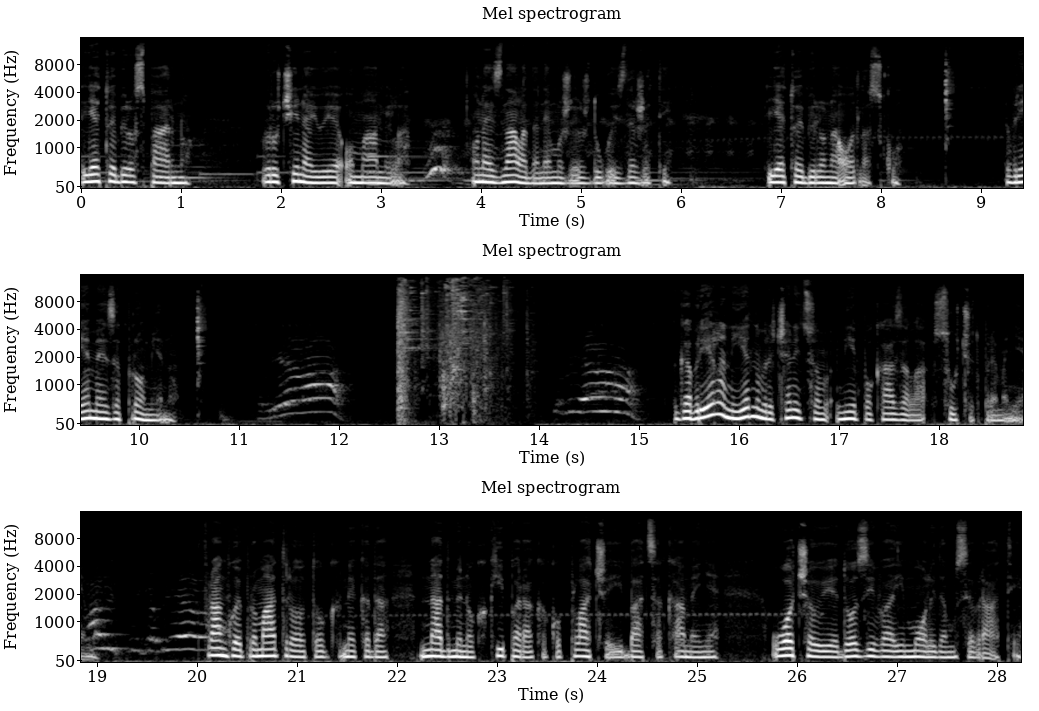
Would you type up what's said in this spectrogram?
Ljeto je bilo sparno, vrućina ju je omamila. Ona je znala da ne može još dugo izdržati. Ljeto je bilo na odlasku. Vrijeme je za promjenu. Gabriela ni jednom rečenicom nije pokazala sućut prema njemu. Franko je promatrao tog nekada nadmenog kipara kako plače i baca kamenje. U je doziva i moli da mu se vrati.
